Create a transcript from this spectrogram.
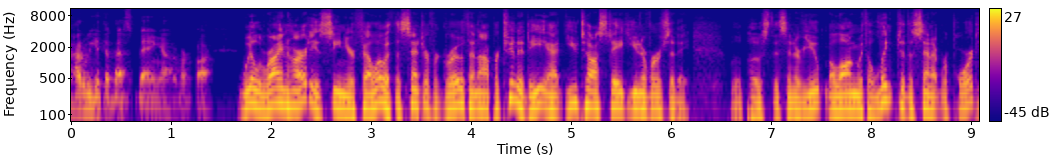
how do we get the best bang out of our buck? Will Rinehart is Senior Fellow at the Center for Growth and Opportunity at Utah State University. We'll post this interview along with a link to the Senate report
